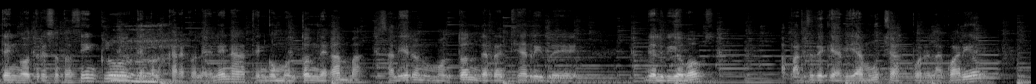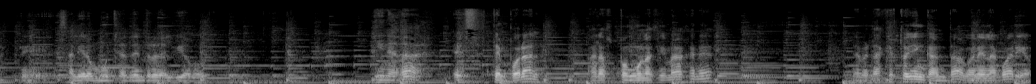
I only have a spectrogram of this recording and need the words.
tengo tres otocinclus, tengo los caracoles de Elena, tengo un montón de gambas. Salieron un montón de red cherry de, del BioBox. aparte de que había muchas por el acuario, eh, salieron muchas dentro del biobox. Y nada, es temporal. Ahora os pongo unas imágenes. La verdad es que estoy encantado con el acuario.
